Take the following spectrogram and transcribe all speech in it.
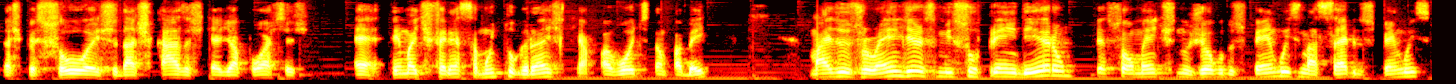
das pessoas, das casas que é de apostas, é, tem uma diferença muito grande que é a favor de Tampa Bay. Mas os Rangers me surpreenderam pessoalmente no jogo dos Penguins, na série dos Penguins,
